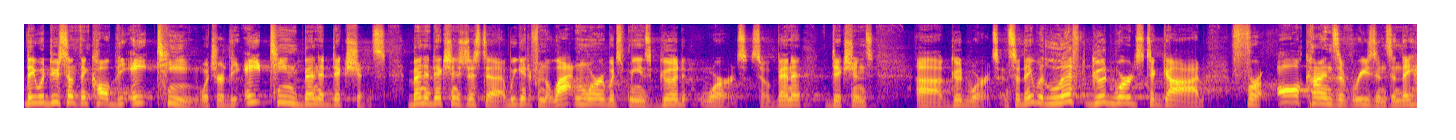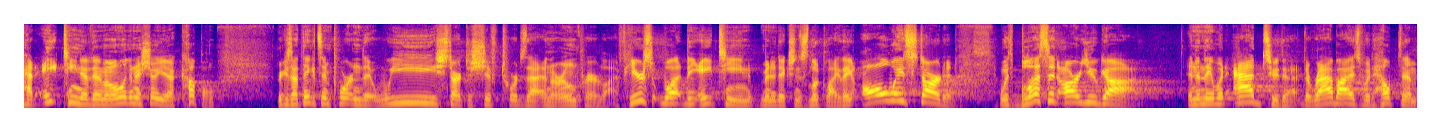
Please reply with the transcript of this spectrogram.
they would do something called the 18, which are the 18 benedictions. Benedictions, just a, we get it from the Latin word, which means good words. So benedictions, uh, good words. And so they would lift good words to God for all kinds of reasons. And they had 18 of them. I'm only going to show you a couple because I think it's important that we start to shift towards that in our own prayer life. Here's what the 18 benedictions look like. They always started with, Blessed are you, God. And then they would add to that. The rabbis would help them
